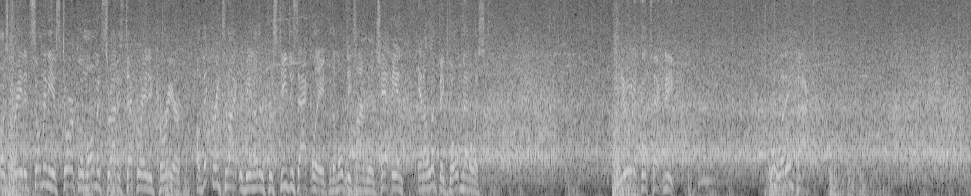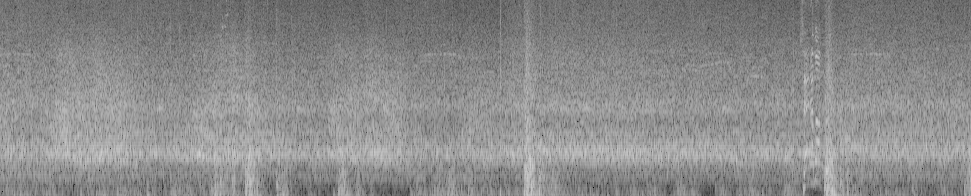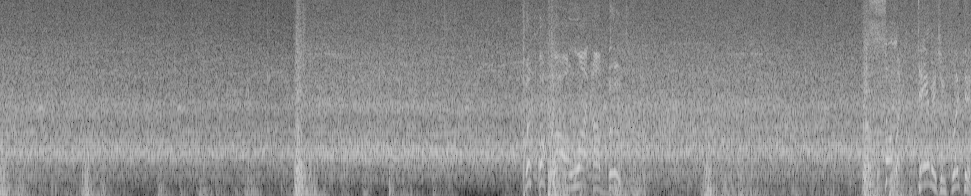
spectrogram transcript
Has created so many historical moments throughout his decorated career. A victory tonight would be another prestigious accolade for the multi-time world champion and Olympic gold medalist. Beautiful technique. Ooh, what impact. Oh, what a boot. So much damage inflicted.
